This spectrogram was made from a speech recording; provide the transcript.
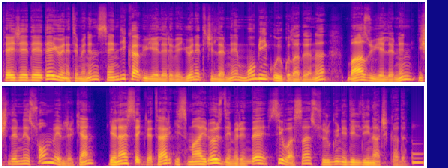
TCDD yönetiminin sendika üyeleri ve yöneticilerine mobbing uyguladığını, bazı üyelerinin işlerine son verilirken Genel Sekreter İsmail Özdemir'in de Sivas'a sürgün edildiğini açıkladı.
